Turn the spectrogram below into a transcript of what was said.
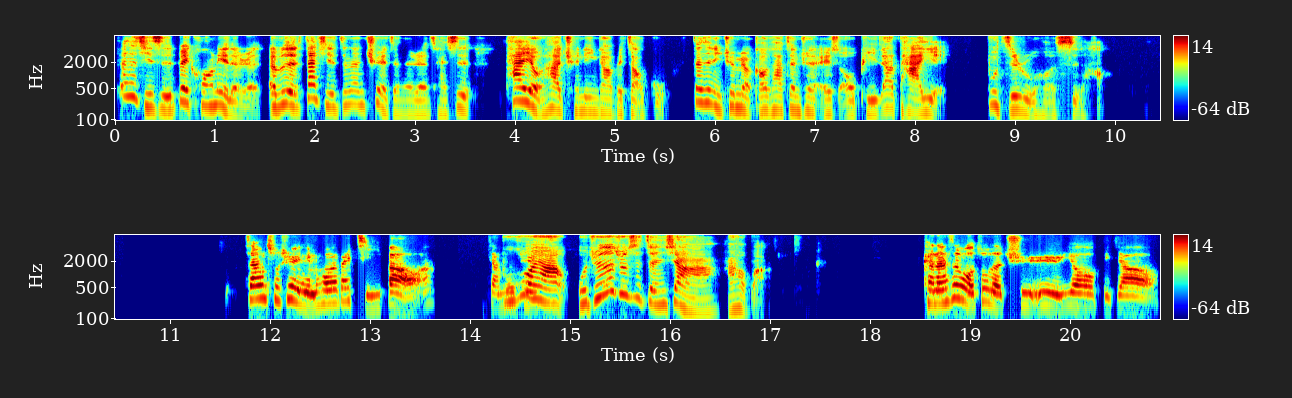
但是其实被框列的人，呃，不是，但其实真正确诊的人才是他有他的权利，应该要被照顾。但是你却没有告诉他正确的 SOP，让他也不知如何是好。这样出去你们会不会被挤爆啊？不会啊，我觉得就是真相啊，还好吧。可能是我住的区域又比较……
